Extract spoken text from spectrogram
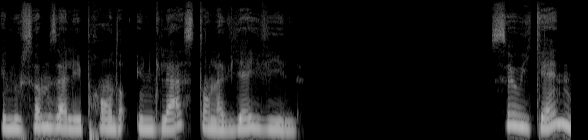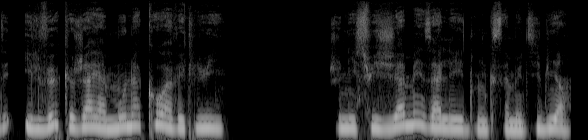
et nous sommes allés prendre une glace dans la vieille ville. Ce week-end, il veut que j'aille à Monaco avec lui. Je n'y suis jamais allée, donc ça me dit bien.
